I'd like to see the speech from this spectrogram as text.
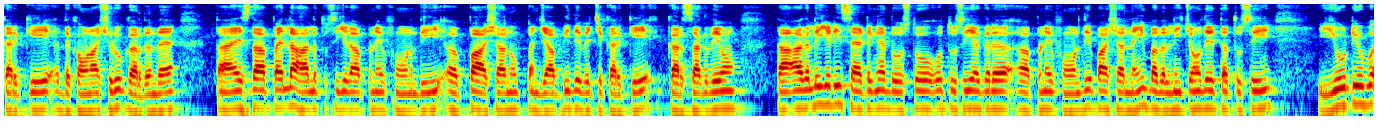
ਕਰਕੇ ਦਿਖਾਉਣਾ ਸ਼ੁਰੂ ਕਰ ਦਿੰਦਾ ਹੈ। ਤਾਂ ਇਸ ਦਾ ਪਹਿਲਾ ਹੱਲ ਤੁਸੀਂ ਜਿਹੜਾ ਆਪਣੇ ਫੋਨ ਦੀ ਭਾਸ਼ਾ ਨੂੰ ਪੰਜਾਬੀ ਦੇ ਵਿੱਚ ਕਰਕੇ ਕਰ ਸਕਦੇ ਹੋ। ਤਾਂ ਅਗਲੀ ਜਿਹੜੀ ਸੈਟਿੰਗ ਹੈ ਦੋਸਤੋ, ਉਹ ਤੁਸੀਂ ਅਗਰ ਆਪਣੇ ਫੋਨ ਦੀ ਭਾਸ਼ਾ ਨਹੀਂ ਬਦਲਣੀ ਚਾਹੁੰਦੇ, ਤਾਂ ਤੁਸੀਂ YouTube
